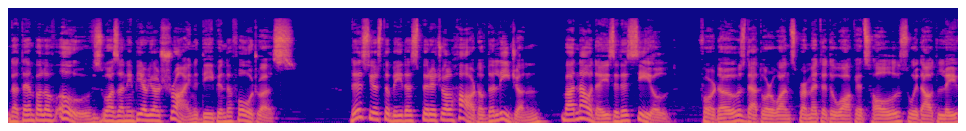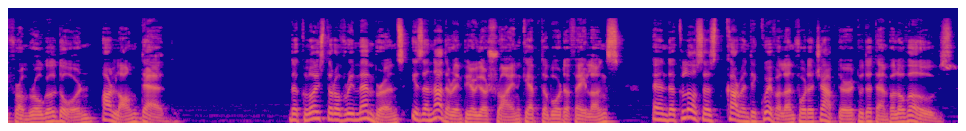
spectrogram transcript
The Temple of Oves was an imperial shrine deep in the fortress. This used to be the spiritual heart of the Legion, but nowadays it is sealed, for those that were once permitted to walk its halls without leave from Rogal Dorn are long dead. The Cloister of Remembrance is another imperial shrine kept aboard the Phalanx, and the closest current equivalent for the chapter to the Temple of Oves.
